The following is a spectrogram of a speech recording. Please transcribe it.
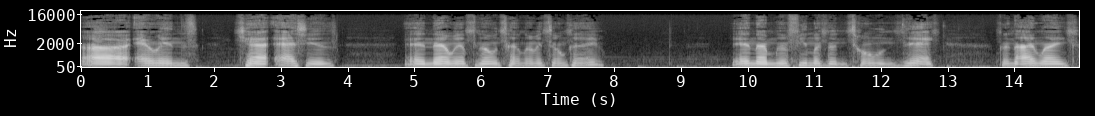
uh, Erin's cat ashes, and now we have to go tell her it's okay. And I'm gonna feel like a total dick, cause I like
